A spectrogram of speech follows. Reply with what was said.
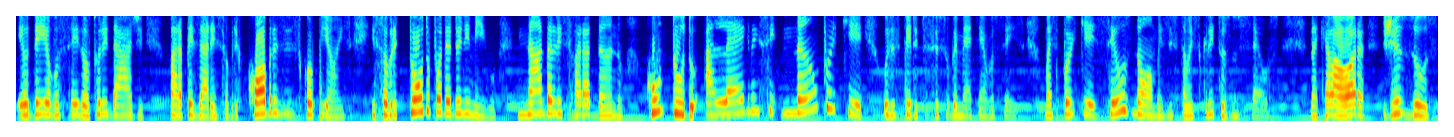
Eu dei a vocês autoridade para pisarem sobre cobras e escorpiões e sobre todo o poder do inimigo. Nada lhes fará dano. Contudo, alegrem-se não porque os espíritos se submetem a vocês, mas porque seus nomes estão escritos nos céus. Naquela hora, Jesus,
